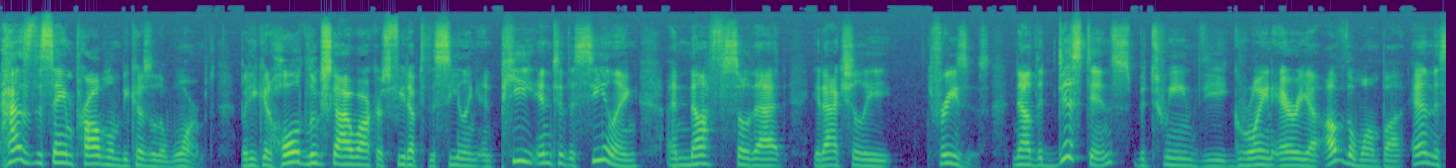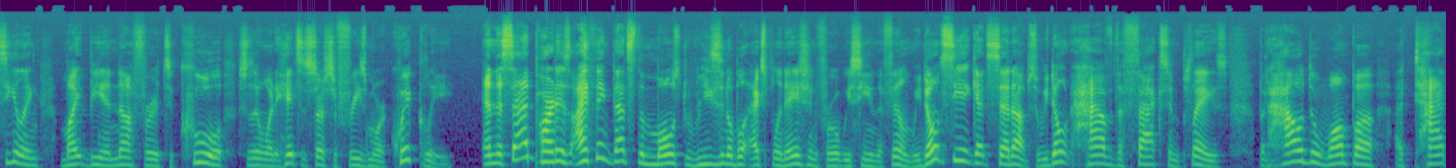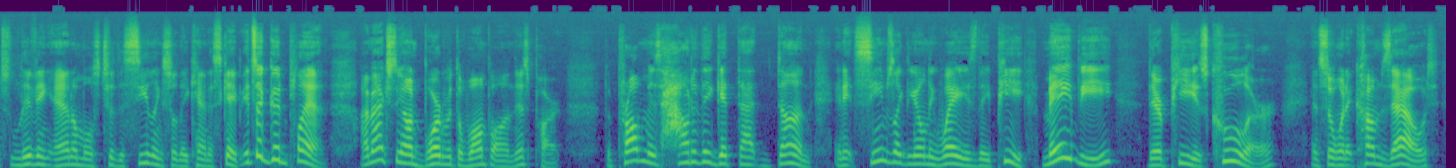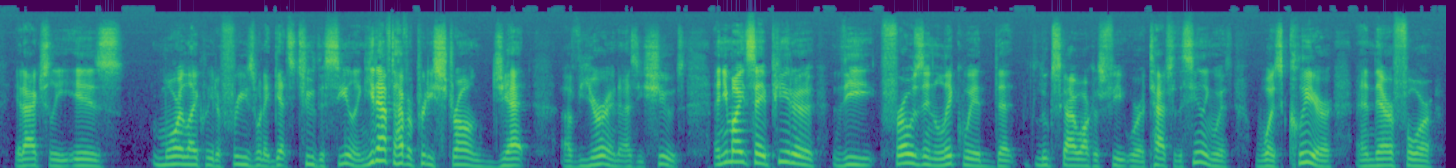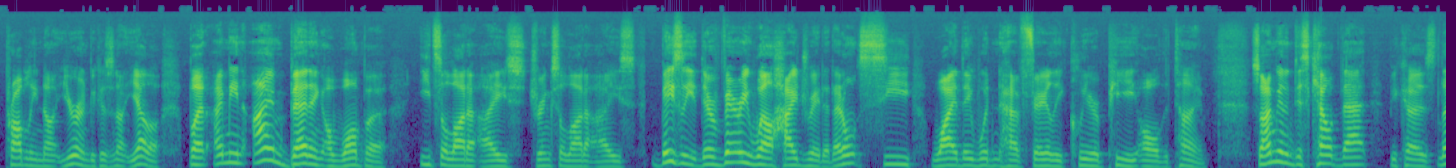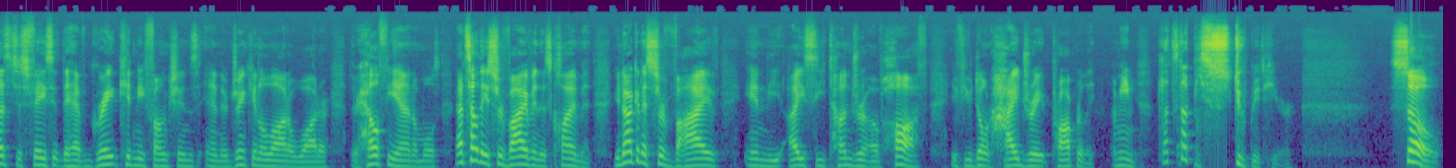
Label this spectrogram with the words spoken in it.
has the same problem because of the warmth but he could hold Luke Skywalker's feet up to the ceiling and pee into the ceiling enough so that it actually freezes. Now, the distance between the groin area of the Wampa and the ceiling might be enough for it to cool so that when it hits, it starts to freeze more quickly. And the sad part is, I think that's the most reasonable explanation for what we see in the film. We don't see it get set up, so we don't have the facts in place. But how do Wampa attach living animals to the ceiling so they can't escape? It's a good plan. I'm actually on board with the Wampa on this part. The problem is, how do they get that done? And it seems like the only way is they pee. Maybe their pee is cooler, and so when it comes out, it actually is more likely to freeze when it gets to the ceiling. He'd have to have a pretty strong jet of urine as he shoots. And you might say, Peter, the frozen liquid that Luke Skywalker's feet were attached to the ceiling with was clear and therefore probably not urine because it's not yellow. But I mean, I'm betting a Wampa eats a lot of ice, drinks a lot of ice. Basically, they're very well hydrated. I don't see why they wouldn't have fairly clear pee all the time. So I'm going to discount that because let's just face it, they have great kidney functions and they're drinking a lot of water. They're healthy animals. That's how they survive in this climate. You're not going to survive in the icy tundra of Hoth if you don't hydrate properly. I mean, let's not be stupid here. So,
